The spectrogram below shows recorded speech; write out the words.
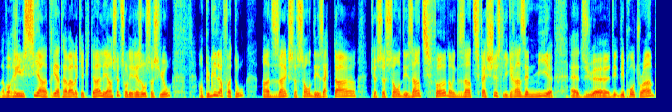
d'avoir réussi à entrer à travers le Capitole et ensuite sur les réseaux sociaux on publie leurs photos en disant que ce sont des acteurs, que ce sont des antifas, donc des antifascistes, les grands ennemis euh, euh, du, euh, des, pro-Trump.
